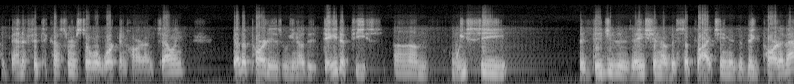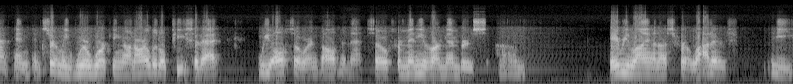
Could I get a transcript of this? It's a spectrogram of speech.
a, benefit to customers. So we're working hard on selling. The other part is, you know, the data piece. Um, we see the digitization of the supply chain is a big part of that. And, and certainly we're working on our little piece of that we also are involved in that. So for many of our members, um, they rely on us for a lot of the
